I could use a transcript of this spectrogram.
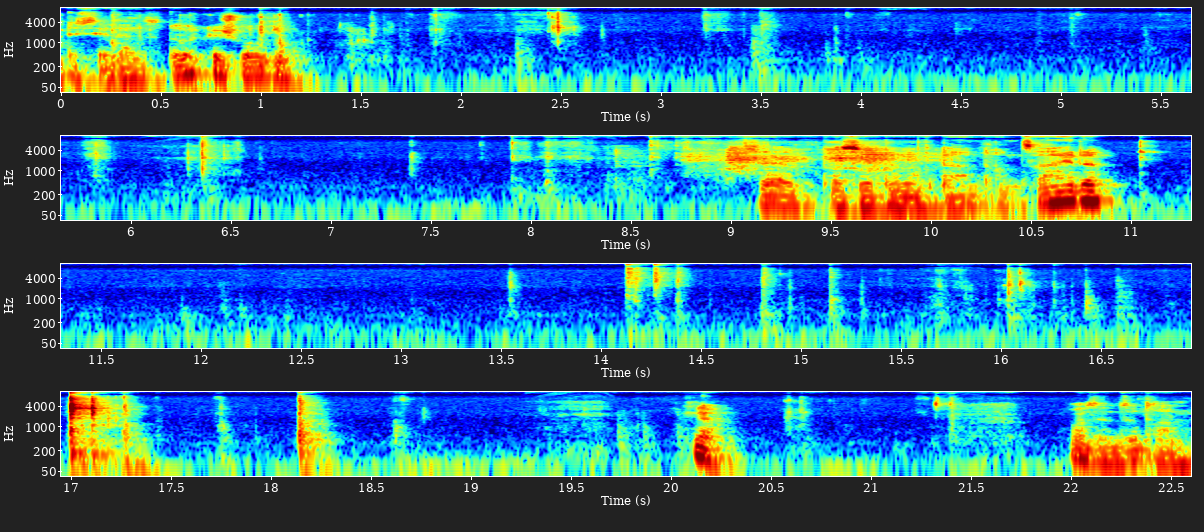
Das ist hier ganz durchgeschoben. Dasselbe passiert dann auf der anderen Seite. Ja. Da sind sie dran.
